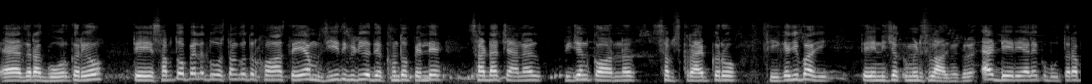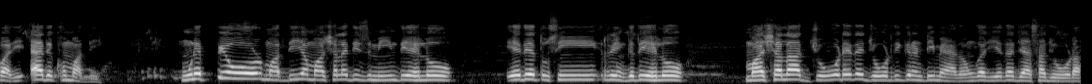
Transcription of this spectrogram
ਐ ਜ਼ਰਾ ਗੌਰ ਕਰਿਓ। ਤੇ ਸਭ ਤੋਂ ਪਹਿਲੇ ਦੋਸਤਾਂ ਕੋ ਦਰਖਾਸਤ ਇਹ ਆ, ਮਜ਼ੀਦ ਵੀਡੀਓ ਦੇਖਣ ਤੋਂ ਪਹਿਲੇ ਸਾਡਾ ਚੈਨਲ ਵਿਜਨ ਕਾਰਨਰ ਸਬਸਕ੍ਰਾਈਬ ਕਰੋ। ਠੀਕ ਹੈ ਜੀ ਭਾਜੀ? ਤੇ ਨੀਚੇ ਕਮੈਂਟਸ ਲਾਜ਼ਮੀ ਕਰੋ। ਇਹ ਡੇਰੇ ਵਾਲੇ ਕਬੂਤਰ ਆ ਭਾਜੀ। ਇਹ ਦੇਖੋ ਮਾਦੀ। ਹੁਣ ਇਹ ਪਿਓਰ ਮਾਦੀ ਆ, ਮਾਸ਼ਾਅੱਲਾ ਦੀ ਜ਼ਮੀਨ ਦੇਖ ਲਓ। ਇਹਦੇ ਤੁਸੀਂ ਰਿੰਗ ਦੇਖ ਲਓ। ਮਾਸ਼ਾਅੱਲਾ ਜੋੜ, ਇਹਦੇ ਜੋੜ ਦੀ ਗਰੰਟੀ ਮੈਂ ਦਊਂਗਾ ਜੀ, ਇਹਦਾ ਜੈਸਾ ਜੋੜ ਆ।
